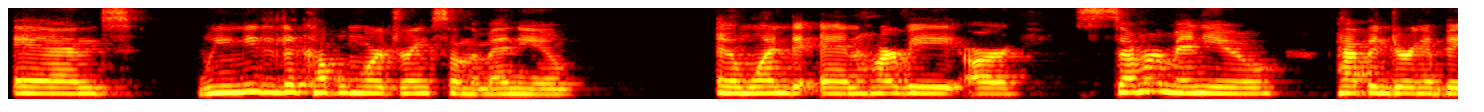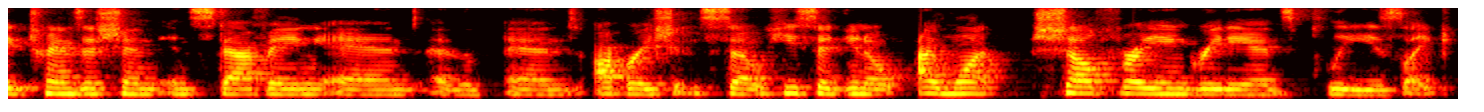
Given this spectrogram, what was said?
And we needed a couple more drinks on the menu. And one day, and Harvey, our summer menu happened during a big transition in staffing and, and and operations. So he said, you know, I want shelf ready ingredients, please, like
